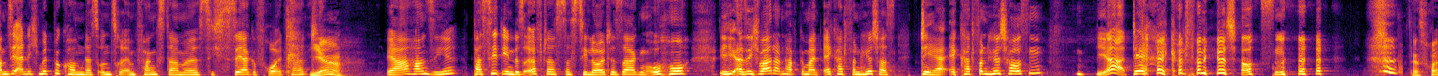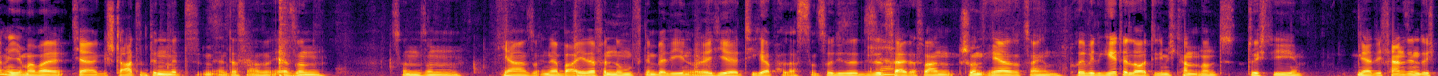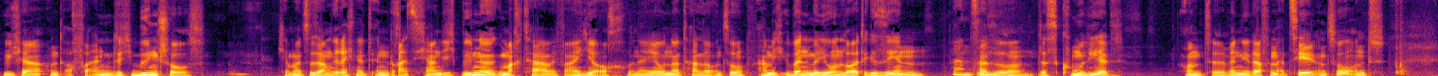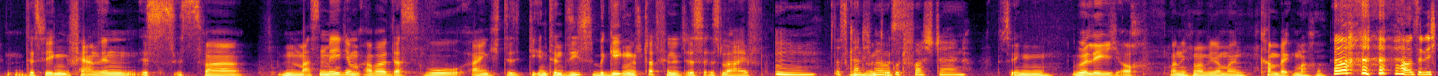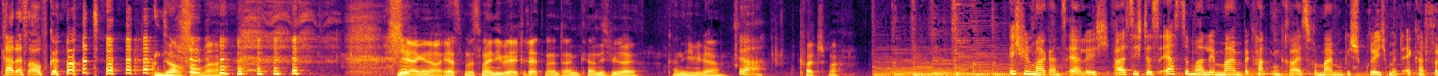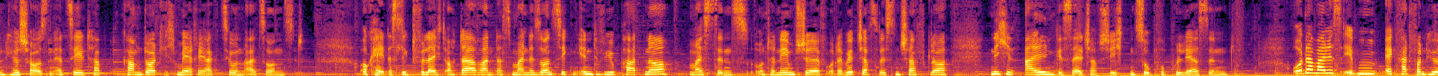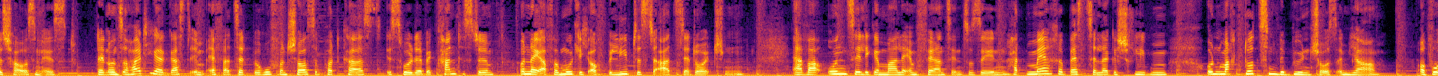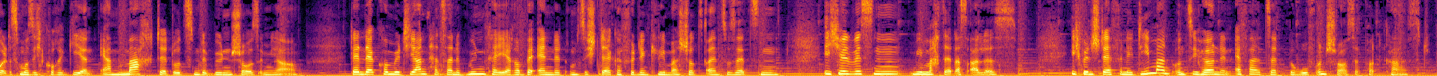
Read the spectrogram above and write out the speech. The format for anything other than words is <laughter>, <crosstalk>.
Haben Sie eigentlich mitbekommen, dass unsere Empfangsdame sich sehr gefreut hat? Ja. Ja, haben Sie? Passiert Ihnen das öfters, dass die Leute sagen, oh, ich, also ich war da und habe gemeint, Eckhard von Hirschhausen. Der Eckhard von Hirschhausen? Ja, der <laughs> Eckhard von Hirschhausen. Das freut mich immer, weil ich ja gestartet bin mit, das war eher so ein, so ein, so ein ja, so in der Bar der Vernunft in Berlin oder hier Tigerpalast und so. Diese, diese ja. Zeit, das waren schon eher sozusagen privilegierte Leute, die mich kannten und durch die, ja, die Fernsehen, durch Bücher und auch vor allem durch die Bühnenshows. Ich habe mal zusammengerechnet, in 30 Jahren, die ich Bühne gemacht habe, ich war hier auch in der Jahrhunderthalle und so, haben mich über eine Million Leute gesehen. Wahnsinn. Also das kumuliert. Und äh, wenn ihr davon erzählt und so und deswegen Fernsehen ist, ist zwar ein Massenmedium, aber das, wo eigentlich die, die intensivste Begegnung stattfindet, ist, ist live. Mm, das kann und, ich mir gut vorstellen. Deswegen überlege ich auch, wann ich mal wieder mein Comeback mache. <laughs> Haben Sie nicht gerade erst aufgehört? <laughs> Doch, aber. <laughs> ja, genau. Erst muss man die Welt retten und dann kann ich wieder, kann ich wieder ja. Quatsch machen. Ich bin mal ganz ehrlich, als ich das erste Mal in meinem Bekanntenkreis von meinem Gespräch mit Eckhard von Hirschhausen erzählt habe, kamen deutlich mehr Reaktionen als sonst. Okay, das liegt vielleicht auch daran, dass meine sonstigen Interviewpartner, meistens Unternehmenschef oder Wirtschaftswissenschaftler, nicht in allen Gesellschaftsschichten so populär sind. Oder weil es eben Eckhard von Hirschhausen ist. Denn unser heutiger Gast im FAZ Beruf und Chance Podcast ist wohl der bekannteste und naja, vermutlich auch beliebteste Arzt der Deutschen. Er war unzählige Male im Fernsehen zu sehen, hat mehrere Bestseller geschrieben und macht Dutzende Bühnenshows im Jahr. Obwohl, das muss ich korrigieren, er machte Dutzende Bühnenshows im Jahr. Denn der Komödiant hat seine Bühnenkarriere beendet, um sich stärker für den Klimaschutz einzusetzen. Ich will wissen, wie macht er das alles? Ich bin Stefanie Diemand und Sie hören den FAZ Beruf und Chance Podcast.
